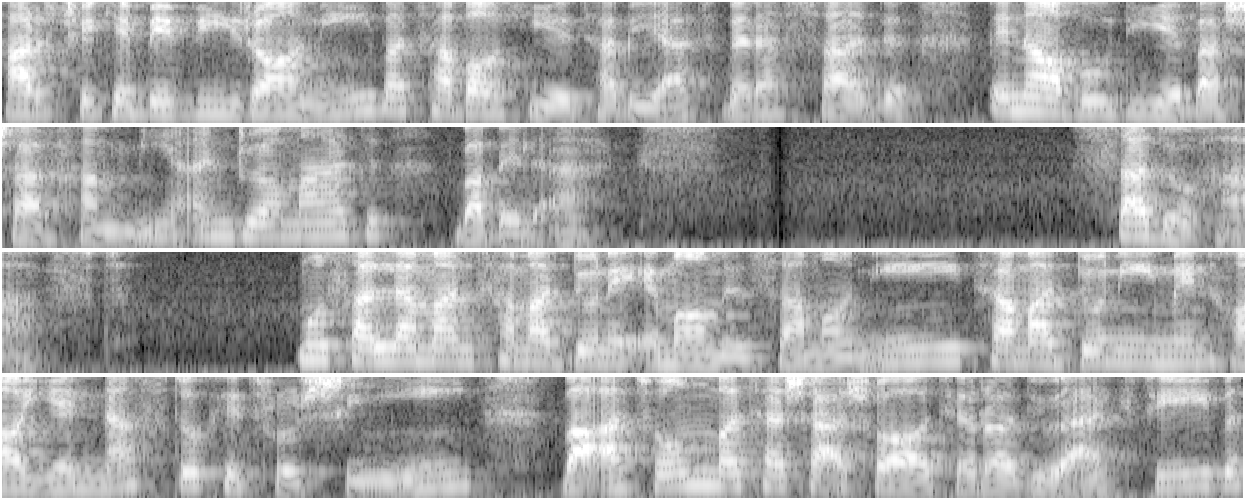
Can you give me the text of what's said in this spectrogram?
هرچه که به ویرانی و تباهی طبیعت برسد به نابودی بشر هم می انجامد و بالعکس. 107 مسلما تمدن امام زمانی تمدنی منهای نفت و پتروشیمی و اتم و تشعشعات رادیواکتیو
